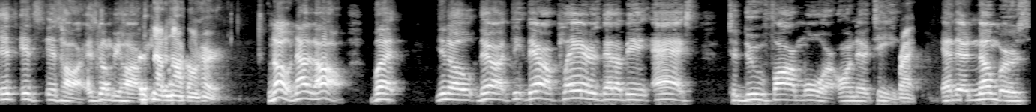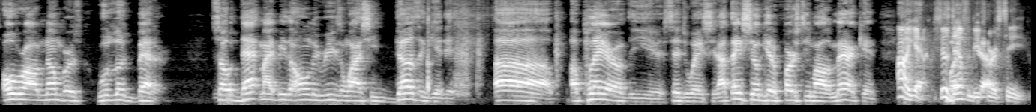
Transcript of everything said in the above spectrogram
It, it's it's hard. It's going to be hard. But it's not a knock on her. No, not at all. But you know, there are th- there are players that are being asked to do far more on their team, Right. and their numbers, overall numbers, will look better. So that might be the only reason why she doesn't get it. Uh, a player of the year situation. I think she'll get a first team All American. Oh yeah, she'll But, definitely be yeah. first team.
